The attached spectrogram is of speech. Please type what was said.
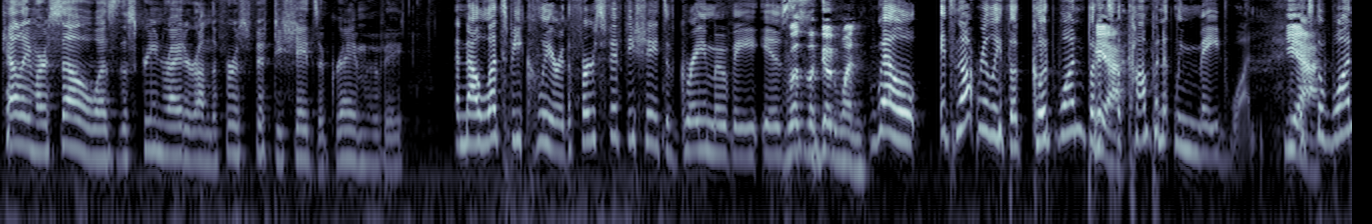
Kelly Marcel was the screenwriter on the first Fifty Shades of Grey movie. And now let's be clear the first Fifty Shades of Grey movie is. Was the good one. well, it's not really the good one, but Yeah. it's the competently made one. Yeah. It's the one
